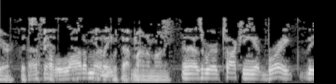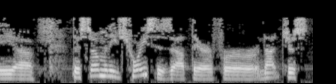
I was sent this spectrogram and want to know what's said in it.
year that's, that's spent a lot of money with that amount of money. And as we were talking at break, the uh, there's so many choices out there for not just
